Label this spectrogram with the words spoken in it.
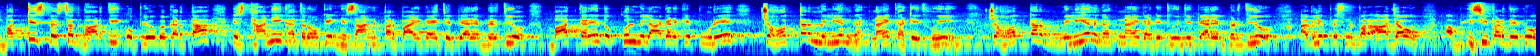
बत्तीस प्रतिशत भारतीय उपयोगकर्ता स्थानीय खतरों के निशान पर पाए गए थे। प्यारे अभ्यर्थियों, बात करें तो कुल मिलाकर के पूरे चौहत्तर मिलियन घटनाएँ घटित हुई। चौहत्तर मिलियन घटनाएँ घटित हुई थी। प्यारे अभ्यर्थियों, अगले प्रश्न पर आ जाओ। अब इसी पर देखो,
